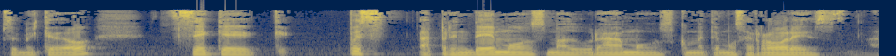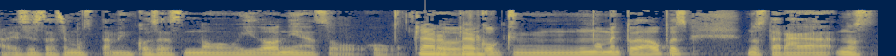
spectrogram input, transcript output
se me quedó. Sé que, que pues aprendemos, maduramos, cometemos errores, a veces hacemos también cosas no idóneas o, o, claro, o, claro. o que en un momento dado pues nos estará, nos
